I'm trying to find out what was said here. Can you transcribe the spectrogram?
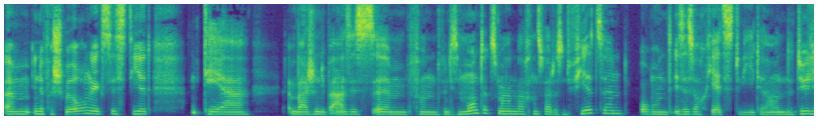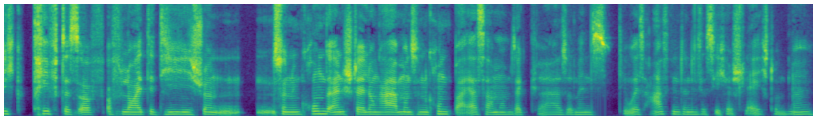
ähm, in der Verschwörung existiert, der war schon die Basis ähm, von, von diesen Montagsmahnwachen 2014 und ist es auch jetzt wieder. Und natürlich trifft das auf, auf Leute, die schon so eine Grundeinstellung haben und so einen Grundbias haben und sagt, ja, also wenn es die USA sind, dann ist es sicher schlecht und ne,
